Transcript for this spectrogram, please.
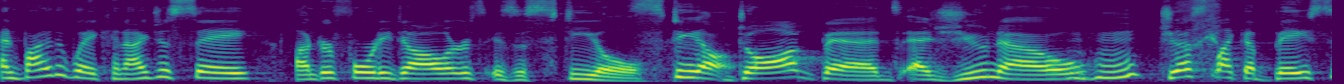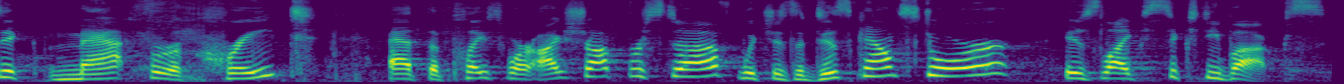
And by the way, can I just say, under forty dollars is a steal. Steal. Dog beds, as you know, mm-hmm. just like a basic mat for a crate at the place where I shop for stuff, which is a discount store, is like sixty bucks.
